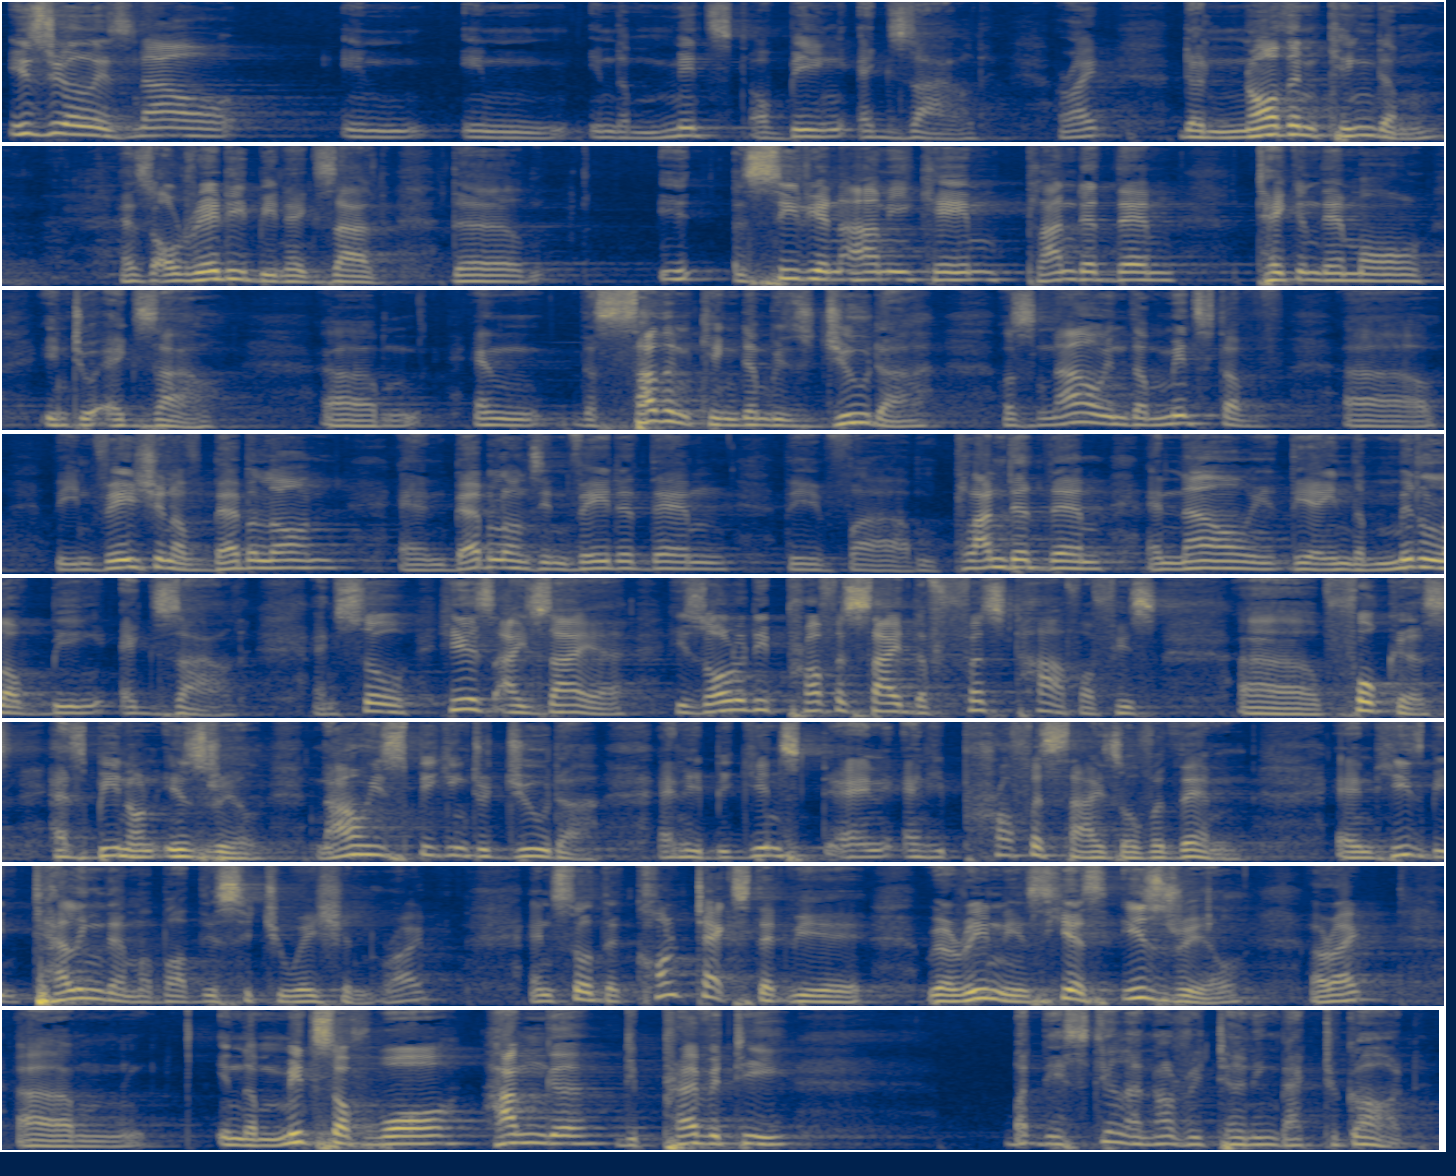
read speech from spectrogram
Israel is now in, in, in the midst of being exiled, right? The northern kingdom has already been exiled. The Assyrian army came, plundered them, taken them all into exile. Um, and the southern kingdom, with Judah, was now in the midst of uh, the invasion of Babylon, and Babylon's invaded them, they've um, plundered them, and now they are in the middle of being exiled. And so here's Isaiah. He's already prophesied the first half of his uh, focus has been on Israel. Now he's speaking to Judah, and he begins and, and he prophesies over them. And he's been telling them about this situation, right? And so the context that we're, we're in is here's Israel, all right, um, in the midst of war, hunger, depravity, but they still are not returning back to God,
